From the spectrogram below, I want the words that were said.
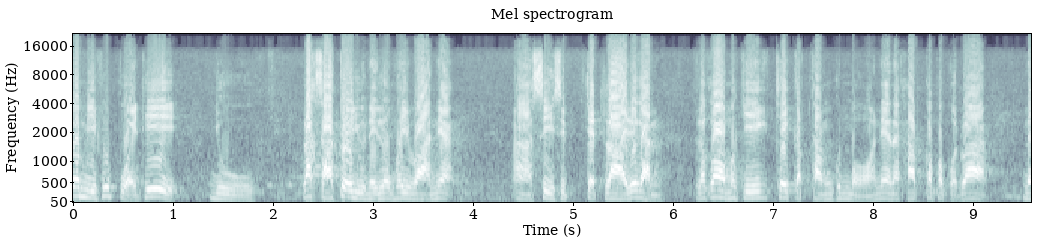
ก็มีผู้ป่วยที่อยู่รักษาตัวอยู่ในโรงพยาบาลเนี่ยอ่า47รายด้วยกัน แล้วก็เมื่อกี้เช็คกับทางคุณหมอเนี่ยนะครับ ก็ปรากฏว่าใน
